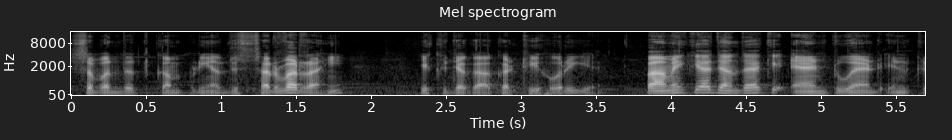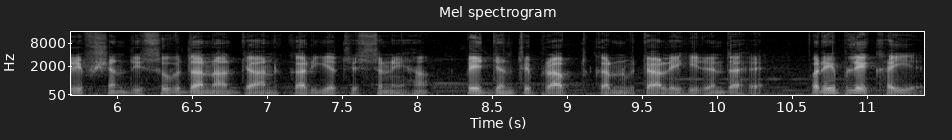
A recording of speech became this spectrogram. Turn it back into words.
ਸੰਬੰਧਿਤ ਕੰਪਨੀਆਂ ਦੇ ਸਰਵਰ ਰਾਹੀਂ ਇੱਕ ਜਗ੍ਹਾ ਇਕੱਠੀ ਹੋ ਰਹੀ ਹੈ। ਭਾਵੇਂ ਕਿਹਾ ਜਾਂਦਾ ਹੈ ਕਿ ਐਂਡ ਟੂ ਐਂਡ ਇਨਕ੍ਰਿਪਸ਼ਨ ਦੀ ਸੁਵਿਧਾ ਨਾਲ ਜਾਣਕਾਰੀ ਅਤੇ ਸੁਨੇਹਾ ਭੇਜਣ ਤੇ ਪ੍ਰਾਪਤ ਕਰਨ ਵਿਚਾਲੇ ਹੀ ਰਹਿੰਦਾ ਹੈ, ਪਰ ਇਹ ਭੁਲੇਖਾ ਹੀ ਹੈ।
